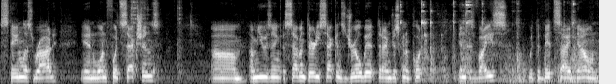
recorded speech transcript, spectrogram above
stainless rod in 1 foot sections. Um, I'm using a 7 seconds drill bit that I'm just going to put in this vise with the bit side down.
